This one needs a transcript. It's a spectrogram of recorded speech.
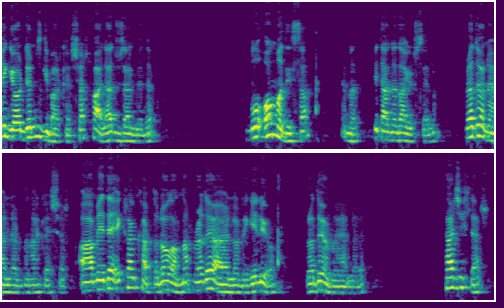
Ve gördüğünüz gibi arkadaşlar hala düzelmedi. Bu olmadıysa hemen bir tane daha gösterelim. Radyo ayarlarından arkadaşlar. AMD ekran kartları olanlar radyo ayarlarına geliyor. Radyo ayarları tercihler,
